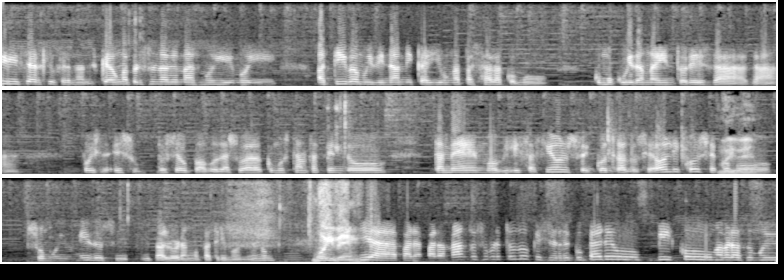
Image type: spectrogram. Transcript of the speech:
Sí, Sergio Fernández, que é unha persona además moi moi activa, moi dinámica e unha pasada como como cuidan aí en da, da pois eso, do seu povo, da súa como están facendo tamén movilizacións en contra dos eólicos e como ben son moi unidos e, e valoran o patrimonio, non? Moi ben. E a, para, para Mando, sobre todo, que se recupere o bico, un abrazo moi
